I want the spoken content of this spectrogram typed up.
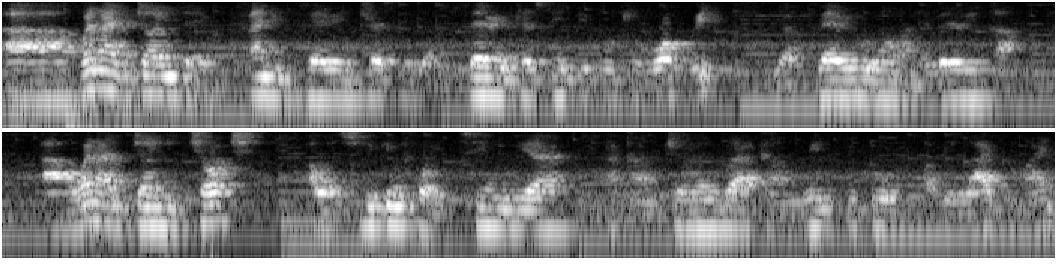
Uh, when I joined them, I find it very interesting. They are very interesting people to work with. They are very warm and they're very calm. Uh, when I joined the church, I was looking for a team where I can join, where I can meet people of the like mind,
